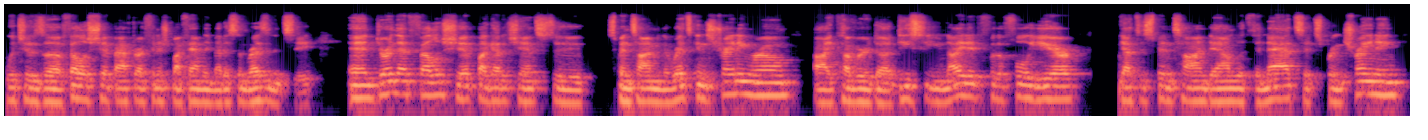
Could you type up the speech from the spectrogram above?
which is a fellowship after I finished my family medicine residency. And during that fellowship, I got a chance to spend time in the Redskins training room. I covered uh, DC United for the full year. Got to spend time down with the Nats at spring training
